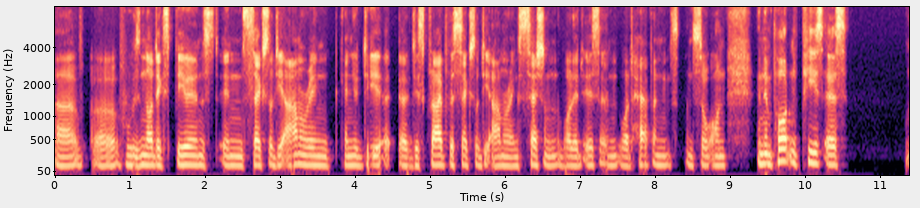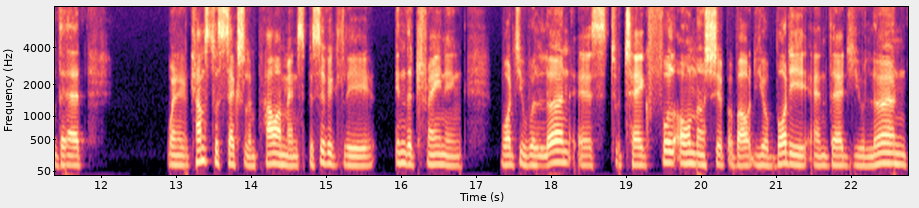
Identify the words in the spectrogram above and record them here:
uh, uh, who is not experienced in sexual de-armoring, can you de uh, describe the sexual de-armoring session, what it is and what happens and so on? An important piece is that when it comes to sexual empowerment, specifically in the training, what you will learn is to take full ownership about your body and that you learn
